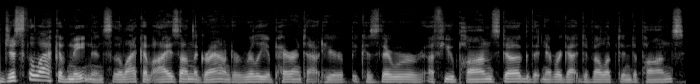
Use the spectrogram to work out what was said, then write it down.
just the lack of maintenance, the lack of eyes on the ground, are really apparent out here because there were a few ponds dug that never got developed into ponds.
